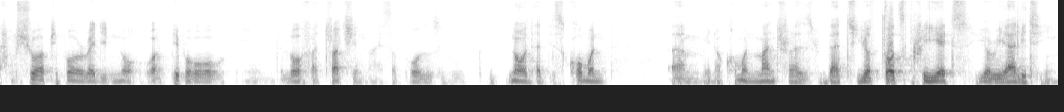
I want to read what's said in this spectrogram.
I'm sure people already know, or people who in the law of attraction, I suppose, would know that this common, um, you know, common mantras that your thoughts create your reality.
